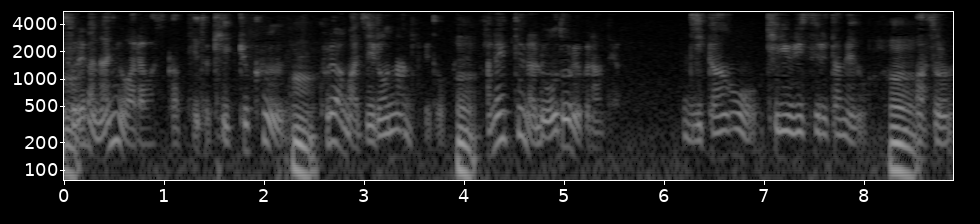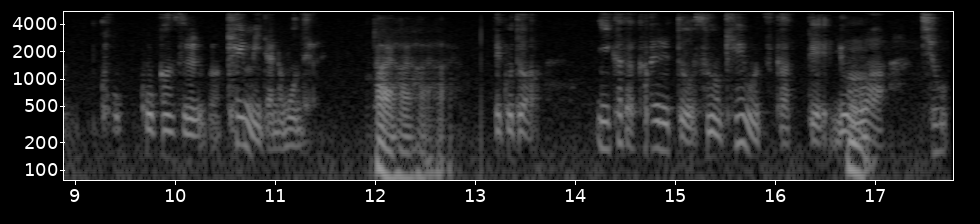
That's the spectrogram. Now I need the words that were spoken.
う、んそれが何を表すかっていうと、結局、あうん。これはまあ持論なんだけど、うん。金っていうのは労働力なんだよ。時間を切り売りするための、うん。まあその、こ交換する、まあ剣みたいなもんだよね。はいはいはいはってことは、言い方変えると、その剣を使って、要は、資本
